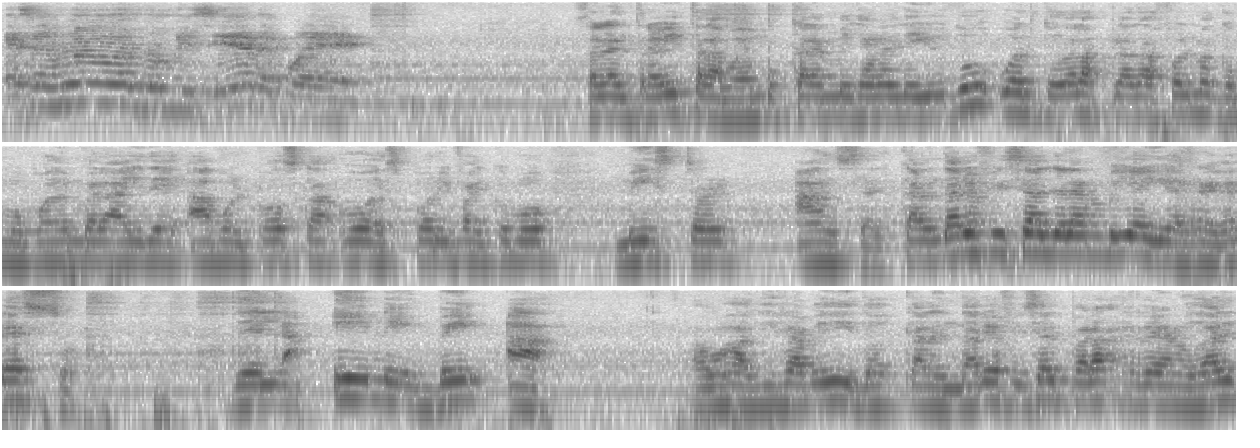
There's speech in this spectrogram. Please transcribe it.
ese juego del 2007, pues... Esa la entrevista la pueden buscar en mi canal de YouTube o en todas las plataformas como pueden ver ahí de Apple Podcast o Spotify como Mr. Ansel. Calendario oficial de la NBA y el regreso de la NBA. Vamos aquí rapidito. Calendario oficial para reanudar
